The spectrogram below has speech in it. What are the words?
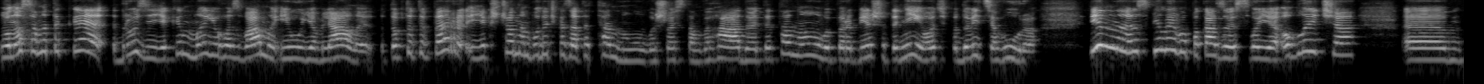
Воно саме таке, друзі, яким ми його з вами і уявляли. Тобто, тепер, якщо нам будуть казати, та ну, ви щось там вигадуєте, та ну, ви перебільшите, ні, от подивіться гура. Він е, сміливо показує своє обличчя. Е,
